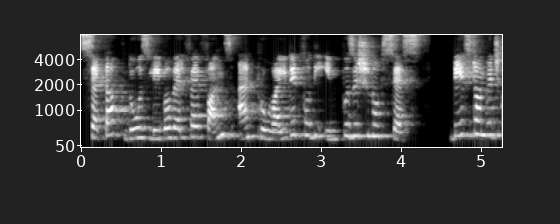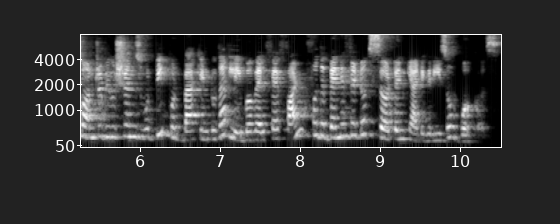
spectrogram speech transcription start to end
set up those labor welfare funds and provided for the imposition of cess based on which contributions would be put back into that labor welfare fund for the benefit of certain categories of workers.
